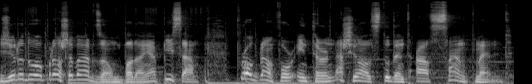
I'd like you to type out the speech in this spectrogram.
Źródło proszę bardzo, badania PISA. Program for International Student Assignment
